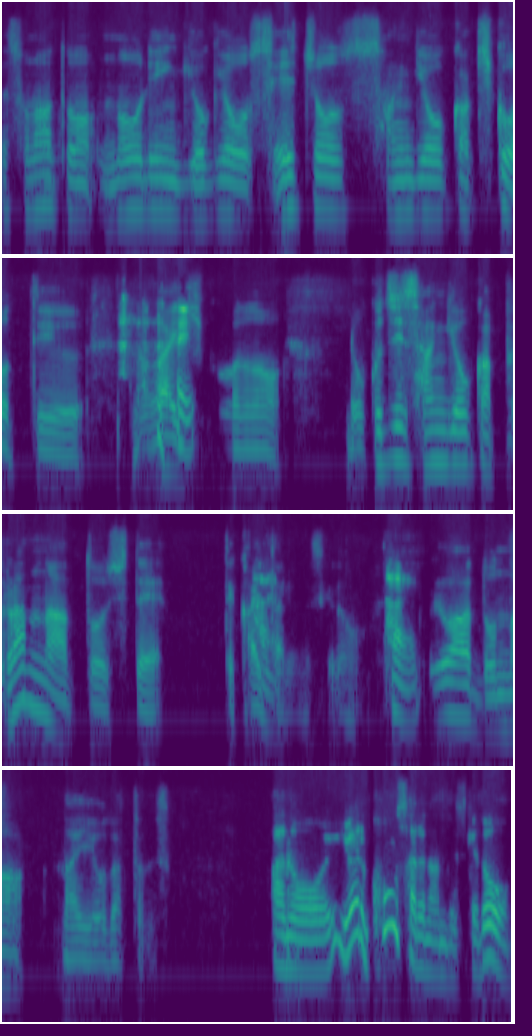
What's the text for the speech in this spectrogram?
でその後、農林漁業成長産業化機構っていう長はいい機構の6次産業化プランナーとしてって書いてあるんですけど、はい、これはどんな内容だったんですか、あのいわゆるコンサルなんですけど、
